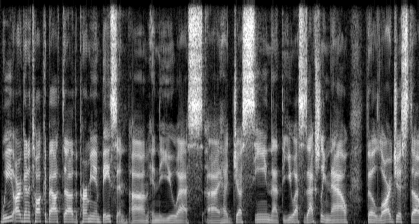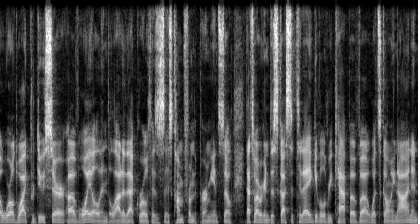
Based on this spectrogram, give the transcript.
We are going to talk about uh, the Permian Basin um, in the U.S. I had just seen that the U.S. is actually now the largest uh, worldwide producer of oil, and a lot of that growth has, has come from the Permian. So that's why we're going to discuss it today, give a little recap of what's going on and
